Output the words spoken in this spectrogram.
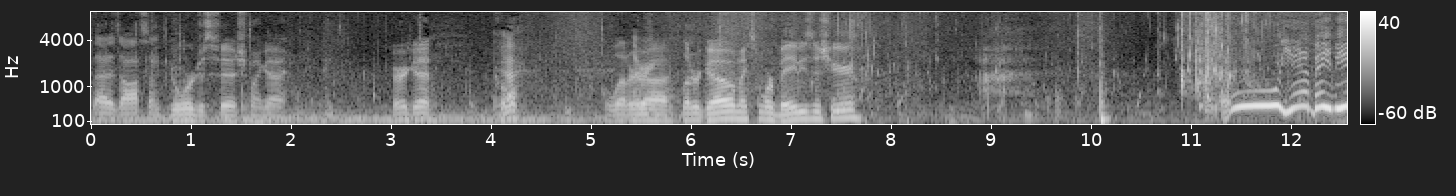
That is awesome. Gorgeous fish, my guy. Very good. Cool. Yeah. Let her uh, let her go. Make some more babies this year. Oh yeah, baby!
